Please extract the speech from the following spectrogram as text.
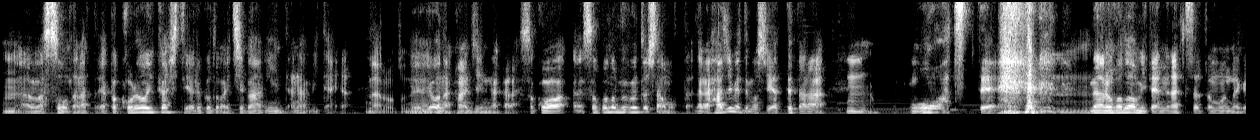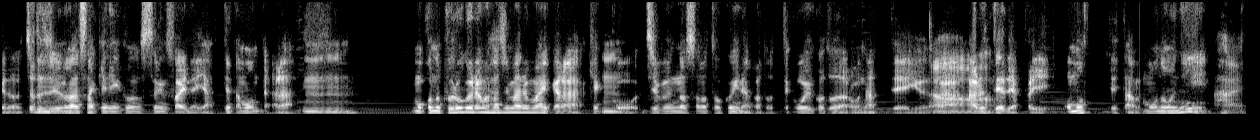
うんあまあそうだなと、やっぱこれを生かしてやることが一番いいんだな、みたいな、なるほどね。ような感じにだから、そこは、そこの部分としては思った。だから初めてもしやってたら、うん。おおっつって、うん なるほどみたいになってたと思うんだけど、ちょっと自分は先にこのストリングスファイナーやってたもんだから、うんうん。もうこのプログラム始まる前から結構自分のその得意なことってこういうことだろうなっていうのあがーある程度やっぱり思ってたものにはい。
